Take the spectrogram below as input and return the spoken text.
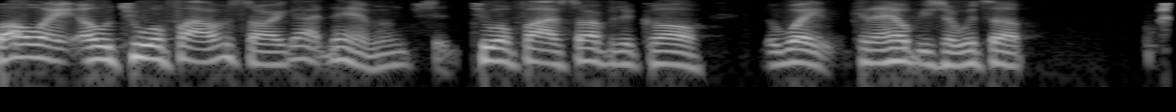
By the way, oh, 205, I'm sorry. God damn, 205, sorry for the call. Wait, can I help you, sir? What's up? What's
